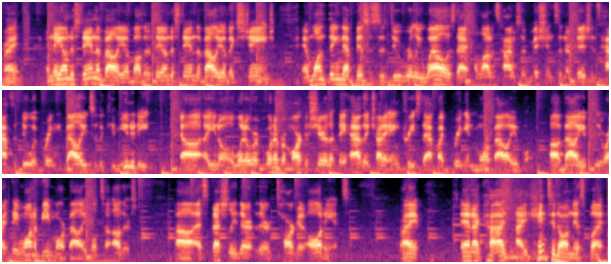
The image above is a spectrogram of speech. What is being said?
right? And they understand the value of others. They understand the value of exchange. And one thing that businesses do really well is that a lot of times their missions and their visions have to do with bringing value to the community. Uh, you know, whatever whatever market share that they have, they try to increase that by bringing more valuable uh, value. Right? They want to be more valuable to others, uh, especially their their target audience, right? and I, I, I, hinted on this, but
